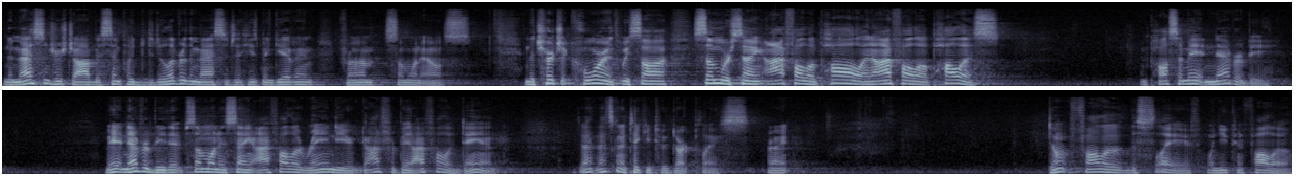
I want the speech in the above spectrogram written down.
And the messenger's job is simply to deliver the message that he's been given from someone else. In the church at Corinth, we saw some were saying, I follow Paul and I follow Apollos. And Paul said, May it never be. May it never be that someone is saying, I follow Randy, or God forbid, I follow Dan. That, that's going to take you to a dark place, right? Don't follow the slave when you can follow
